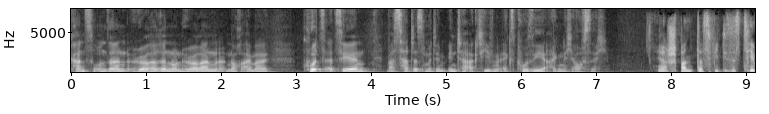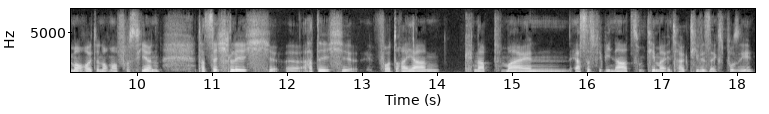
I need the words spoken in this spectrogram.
Kannst du unseren Hörerinnen und Hörern noch einmal kurz erzählen, was hat es mit dem interaktiven Exposé eigentlich auf sich? Ja, spannend, dass wir dieses Thema heute nochmal forcieren. Tatsächlich äh, hatte ich vor drei Jahren knapp mein erstes Webinar zum Thema interaktives Exposé.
